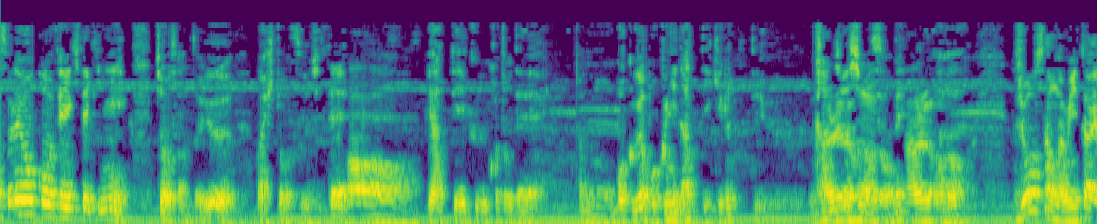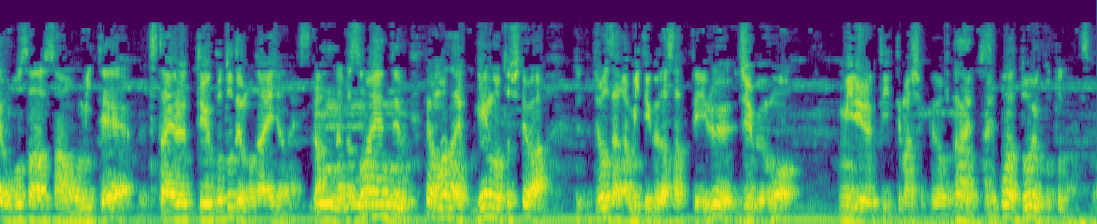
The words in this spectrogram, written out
それをこう定期的に、ジョーさんという、まあ、人を通じてあやっていくことで、あの、僕が僕になっていけるっていうあ。感じがしますよね。なるほど。ジョーさんが見たい大沢さんを見て伝えるっていうことでもないじゃないですか。うんなんかその辺で、でもまさに言語としては、ジョーさんが見てくださっている自分を見れるって言ってましたけど、はいそこはどういうことなんですか？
